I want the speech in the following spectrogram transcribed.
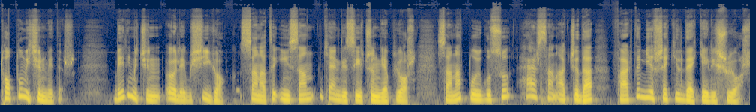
toplum için midir? Benim için öyle bir şey yok. Sanatı insan kendisi için yapıyor. Sanat duygusu her sanatçıda farklı bir şekilde gelişiyor.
